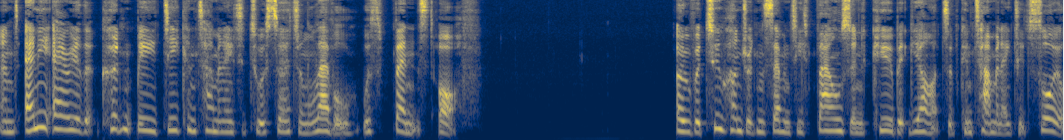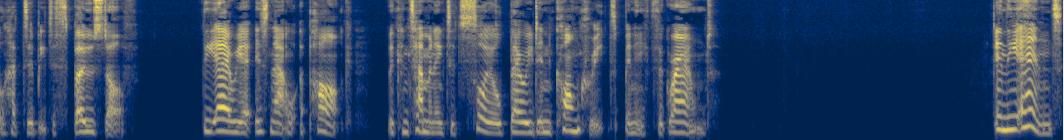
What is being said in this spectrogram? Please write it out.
and any area that couldn't be decontaminated to a certain level was fenced off. Over 270,000 cubic yards of contaminated soil had to be disposed of. the area is now a park, the contaminated soil buried in concrete beneath the ground. In the end,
